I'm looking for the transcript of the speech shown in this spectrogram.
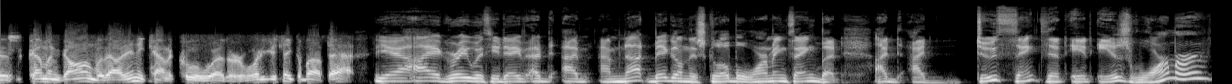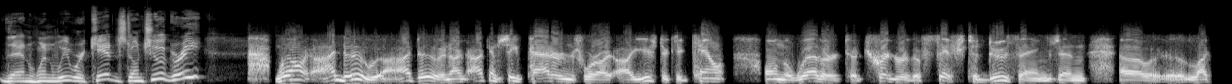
has come and gone without any kind of cool weather. What do you think about that? Yeah, I agree with you, Dave. I, I'm I'm not big on this global warming thing, but I I do think that it is warmer than when we were kids. Don't you agree? Well, I do, I do, and I, I can see patterns where I, I used to could count on the weather to trigger the fish to do things, and uh, like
